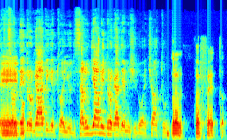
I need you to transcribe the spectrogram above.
Perché sono E- dei drogati che tu aiuti. Salutiamo i drogati amici tuoi. Ciao a tutti. Bra- Perfetto.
